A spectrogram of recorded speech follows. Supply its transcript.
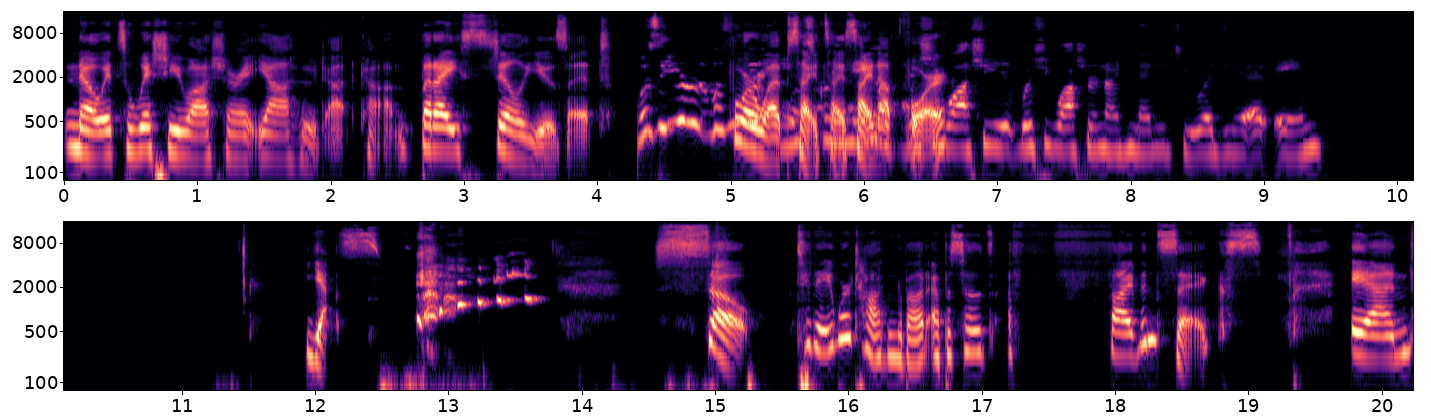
No, it's wishywasher at yahoo.com, but I still use it. Was it your was Four your websites I sign up for. Wishy Wishy Washer 1992 at, G- at AIM. Yes. so, today we're talking about episodes five and six. And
